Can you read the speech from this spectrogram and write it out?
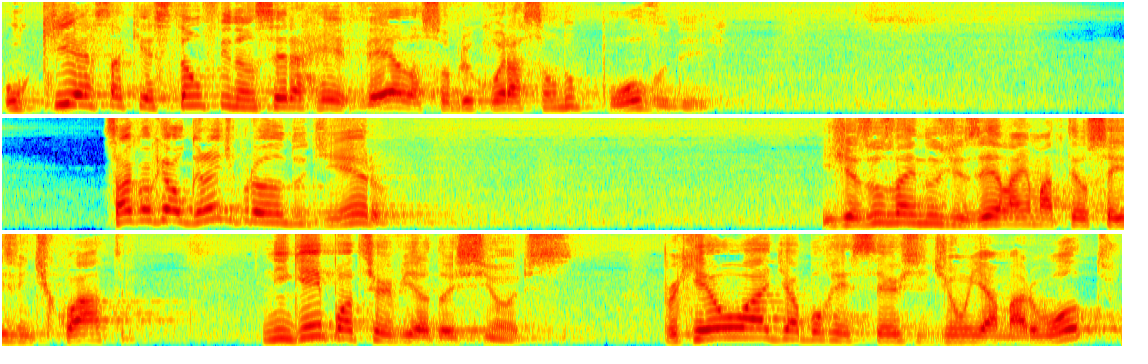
o que essa questão financeira revela sobre o coração do povo dele. Sabe qual é o grande problema do dinheiro? E Jesus vai nos dizer lá em Mateus 6,24: ninguém pode servir a dois senhores, porque ou há de aborrecer-se de um e amar o outro,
